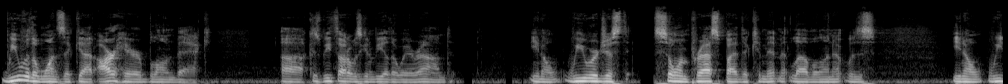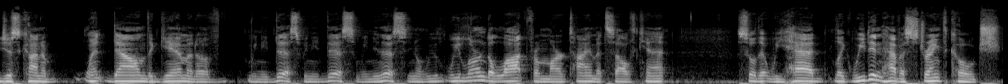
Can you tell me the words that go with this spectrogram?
we were the ones that got our hair blown back because uh, we thought it was going to be the other way around. You know, we were just so impressed by the commitment level, and it was, you know, we just kind of went down the gamut of we need this, we need this, we need this. You know, we we learned a lot from our time at South Kent, so that we had like we didn't have a strength coach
